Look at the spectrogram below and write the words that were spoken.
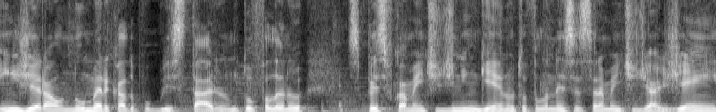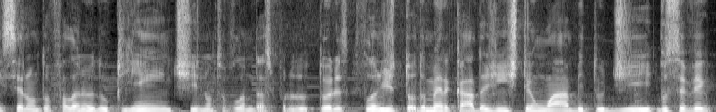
em geral, no mercado publicitário, não estou falando especificamente de ninguém, não estou falando necessariamente de agência, não estou falando do cliente, não estou falando das produtoras, falando de todo o mercado, a gente tem um hábito de você ver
